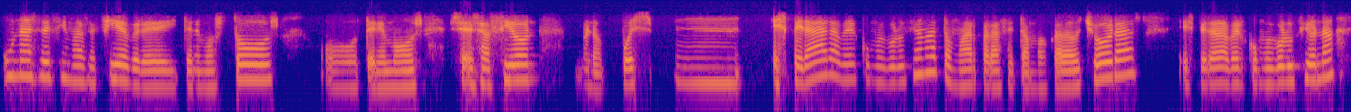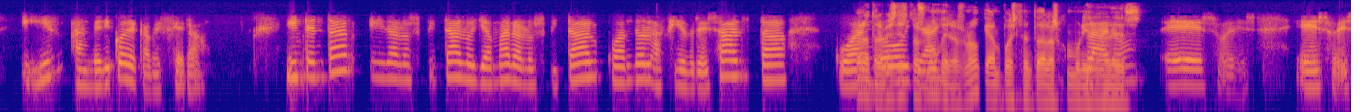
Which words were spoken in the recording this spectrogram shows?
unas décimas de fiebre y tenemos tos o tenemos sensación bueno, pues mm, esperar a ver cómo evoluciona, tomar paracetamol cada ocho horas, esperar a ver cómo evoluciona y ir al médico de cabecera. Intentar ir al hospital o llamar al hospital cuando la fiebre es alta, cuando bueno, a través de estos números, ¿no? Que han puesto en todas las comunidades. eso es, eso es.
